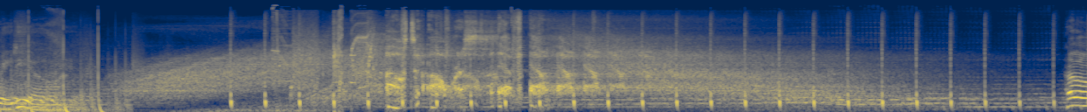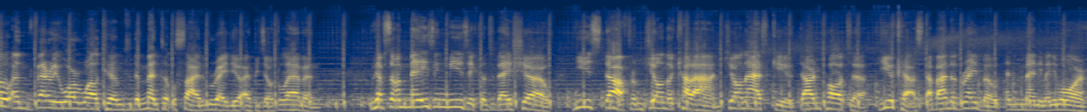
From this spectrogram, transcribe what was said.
Radio. After Hours Hello and very warm welcome to the Mental Asylum Radio episode 11. We have some amazing music on today's show. New stuff from John O'Callaghan, John Askew, Darren Porter, Ucast, Abandoned Rainbow, and many, many more.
